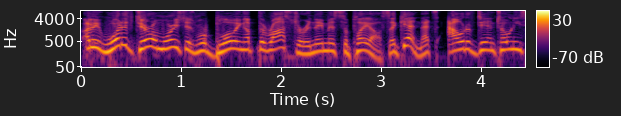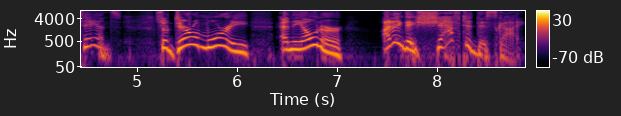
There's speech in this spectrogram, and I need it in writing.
I mean, what if Daryl Morey says we're blowing up the roster and they miss the playoffs? Again, that's out of D'Antoni's hands. So Daryl Morey and the owner, I think they shafted this guy.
